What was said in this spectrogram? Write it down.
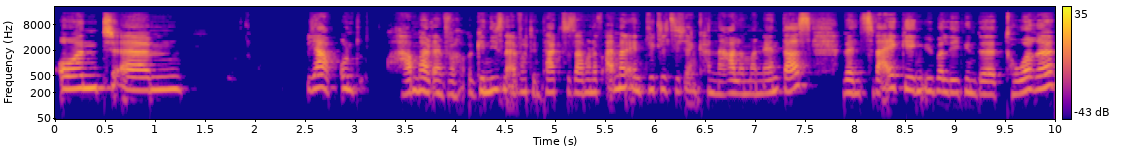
und ähm, ja, und haben halt einfach, genießen einfach den Tag zusammen. Und auf einmal entwickelt sich ein Kanal und man nennt das, wenn zwei gegenüberliegende Tore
